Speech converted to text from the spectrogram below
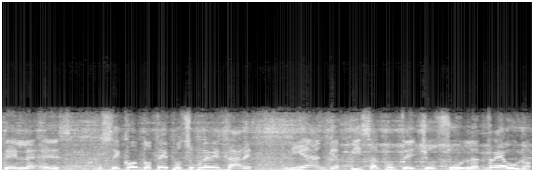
del eh, secondo tempo supplementare Niang fissa il punteggio sul 3 a 1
